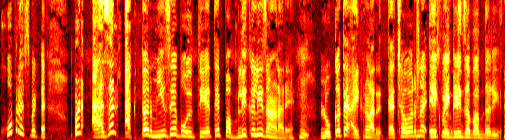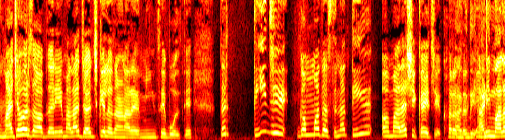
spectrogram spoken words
खूप रिस्पेक्ट आहे. पण ऍज अन ऍक्टर मी जे बोलतेय ते पब्लिकली जाणार आहे. लोक ते ऐकणार आहेत. त्याच्यावरनं एक वेगळी जबाबदारी आहे. माझ्यावर जबाबदारी आहे मला जज केलं जाणार आहे मी जे बोलते तर ती जी गंमत असते ना ती मला शिकायची खरं अगदी. आणि मला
